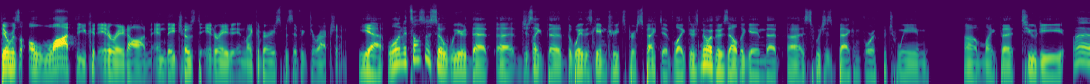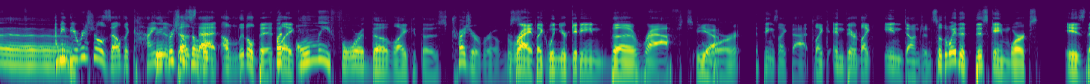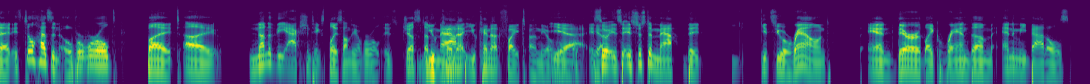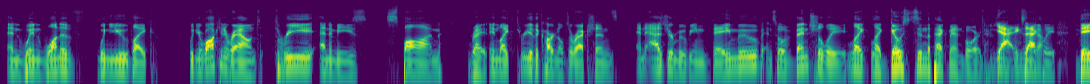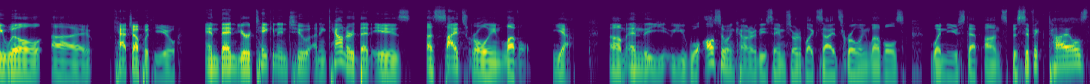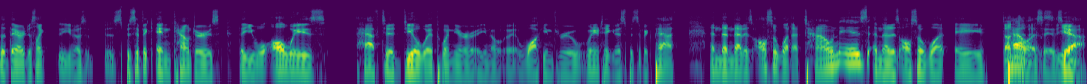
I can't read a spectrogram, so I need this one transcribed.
there was a lot that you could iterate on, and they chose to iterate it in like a very specific direction. Yeah, well, and it's also so weird that uh, just like the the way this game treats perspective, like there's no other Zelda game that uh, switches back and forth between um like the 2D. Uh, I mean, the original Zelda kind the of original does Zelda- that a little bit, but like only for the like those treasure rooms, right, like when you're getting the raft Yeah. or things like that, like and they're like in dungeons. So the way that this game works is that it still has an overworld, but uh, none of the action takes place on the overworld. It's just a You map. cannot you cannot fight on the overworld. Yeah. So it's it's just a map that gets you around, and there are like random enemy battles. And when one of when you like when you're walking around, three enemies spawn right. in like three of the cardinal directions, and as you're moving, they move, and so eventually, Like like ghosts in the Pac-Man board. yeah, exactly, they will uh catch up with you, and then you're taken into an encounter that is a side-scrolling level. Yeah. Um, and the, you, you will also encounter these same sort of like side scrolling levels when you step on specific tiles that they are just like, you know, specific encounters that you will always have to deal with when you're, you know, uh, walking through, when you're taking a specific path. And then that is also what a town is. And that is also what a Dungeon palace is, is. yeah.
